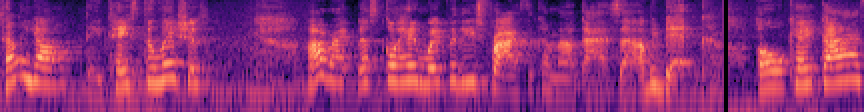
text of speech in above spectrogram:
Telling y'all they taste delicious. All right let's go ahead and wait for these fries to come out guys. So i'll be back. Okay guys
